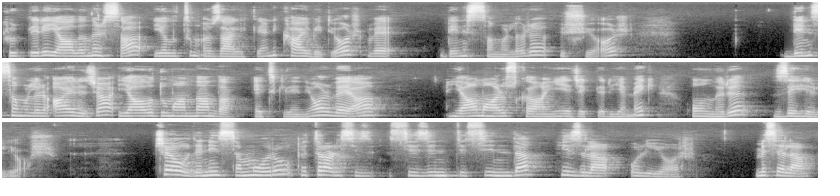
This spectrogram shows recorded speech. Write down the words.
Kürkleri yağlanırsa yalıtım özelliklerini kaybediyor ve deniz samurları üşüyor. Deniz samurları ayrıca yağlı dumandan da etkileniyor veya yağ maruz kalan yiyecekleri yemek onları zehirliyor. Çoğu deniz samuru petrol sizintisinde hızla oluyor. Mesela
